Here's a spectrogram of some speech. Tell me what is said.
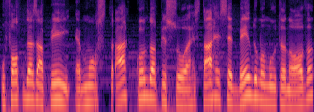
o foco das API é mostrar quando a pessoa está recebendo uma multa nova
